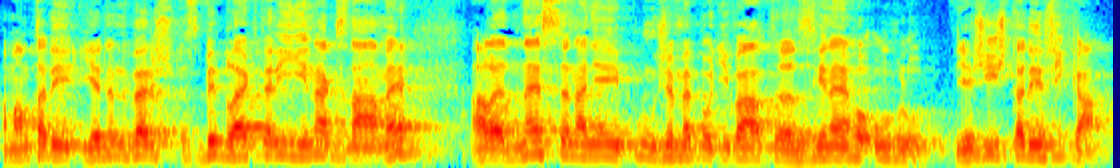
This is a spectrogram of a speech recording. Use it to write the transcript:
A mám tady jeden verš z Bible, který jinak známe, ale dnes se na něj můžeme podívat z jiného úhlu. Ježíš tady říká,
